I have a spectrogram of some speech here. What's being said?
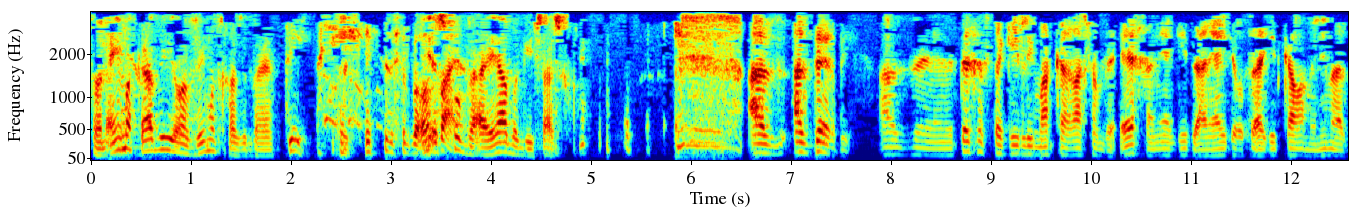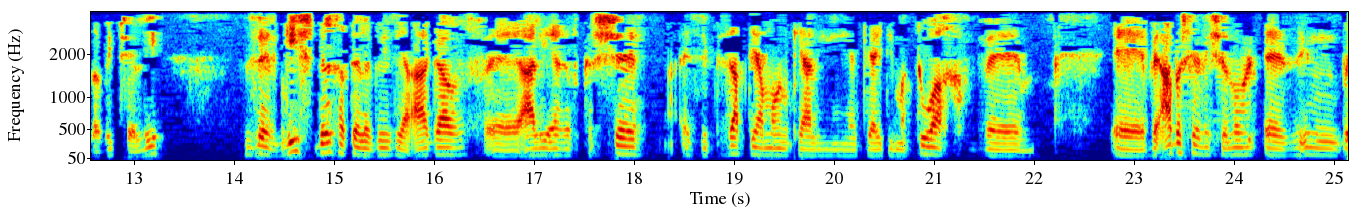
שונאי מכבי אוהבים אותך, זה בעייתי. זה מאוד בעיה. יש פה בעיה בגישה שלך. אז דרבי. אז תכף תגיד לי מה קרה שם ואיך, אני הייתי רוצה להגיד כמה מילים מהזווית שלי. זה הרגיש דרך הטלוויזיה, אגב, uh, היה לי ערב קשה, זיפזפתי המון כי, לי, כי הייתי מתוח, ו, uh, ואבא שלי שלא, uh,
